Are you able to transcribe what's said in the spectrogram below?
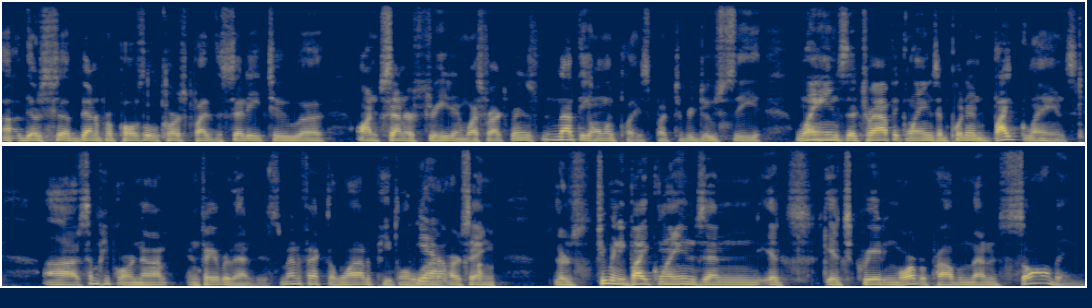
uh, there's uh, been a proposal, of course, by the city to uh, on Center Street in West Roxbury, not the only place, but to reduce the lanes, the traffic lanes, and put in bike lanes. Uh, some people are not in favor of that. As a matter of fact, a lot of people yeah. are, are saying there's too many bike lanes and it's it's creating more of a problem than it's solving.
